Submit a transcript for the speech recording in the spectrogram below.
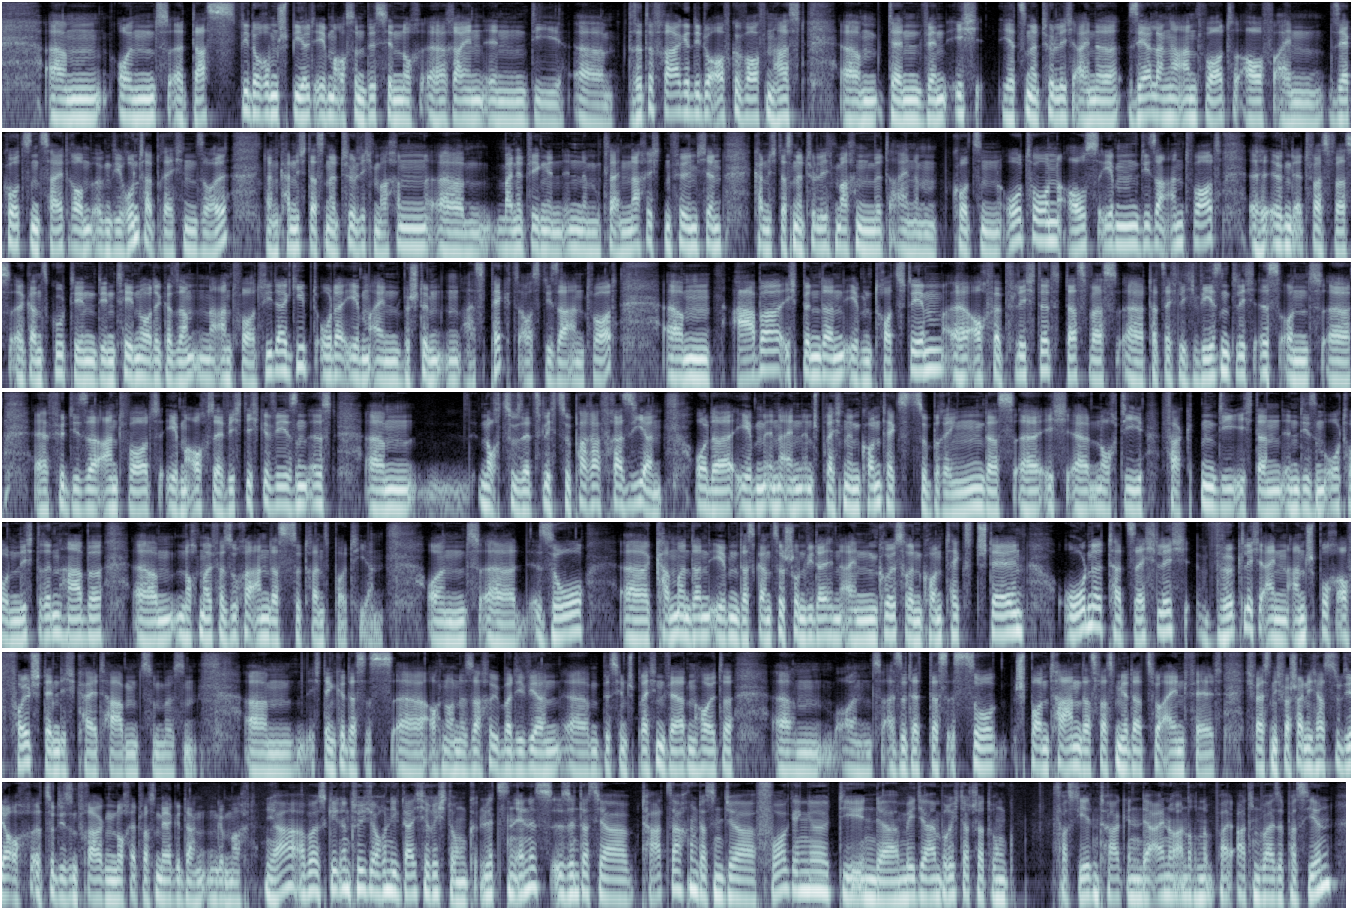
Ähm, und äh, das wiederum spielt eben auch so ein bisschen noch äh, rein in die äh, dritte Frage, die du aufgeworfen hast. Ähm, denn wenn ich jetzt natürlich eine sehr lange Antwort auf einen sehr kurzen Zeitraum irgendwie runterbrechen soll, dann kann ich das natürlich machen, ähm, meinetwegen in, in einem kleinen Nachrichtenfilmchen, kann ich das natürlich machen mit einem kurzen O-Ton aus eben dieser Antwort, äh, irgendetwas, was äh, ganz gut den, den Tenor der gesamten Antwort wiedergibt oder eben einen bestimmten Aspekt aus dieser Antwort. Ähm, aber ich bin dann eben trotzdem äh, auch verpflichtet, das, was äh, tatsächlich wesentlich ist und äh, äh, für diese Antwort eben auch sehr wichtig gewesen ist, ähm, noch zusätzlich zu paraphrasieren oder eben in einen entsprechenden Kontext zu bringen, dass äh, ich äh, noch die Fakten, die ich dann in diesem O-Ton nicht drin habe, ähm, nochmal versuche anders zu transportieren. Und äh, so äh, kann man dann eben das Ganze schon wieder in einen größeren Kontext stellen ohne tatsächlich wirklich einen Anspruch auf Vollständigkeit haben zu müssen. Ähm, ich denke, das ist äh, auch noch eine Sache, über die wir äh, ein bisschen sprechen werden heute. Ähm, und also das, das, ist so spontan das, was mir dazu einfällt. Ich weiß nicht, wahrscheinlich hast du dir auch äh, zu diesen Fragen noch etwas mehr Gedanken gemacht. Ja, aber es geht natürlich auch in die gleiche Richtung. Letzten Endes sind das ja Tatsachen, das sind ja Vorgänge, die in der medialen Berichterstattung fast jeden Tag in der einen oder anderen Art und Weise passieren.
